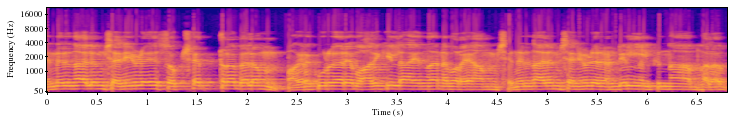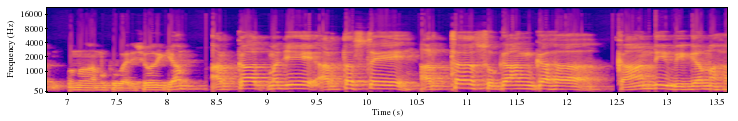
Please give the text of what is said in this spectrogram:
എന്നിരുന്നാലും ശനിയുടെ സ്വക്ഷേത്ര ബലം മകരക്കൂറുകാരെ ബാധിക്കില്ല എന്ന് തന്നെ പറയാം. എന്നിരുന്നാലും ശനിയുടെ രണ്ടിൽ നിൽക്കുന്ന ഫലം ഒന്ന് നമുക്ക് പരിശോധിക്കാം. അർക്കാത്മജി അർത്ഥസ്ഥേ അർത്ഥ സുഖാങ്ക കാന്തി വിഗമഹ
